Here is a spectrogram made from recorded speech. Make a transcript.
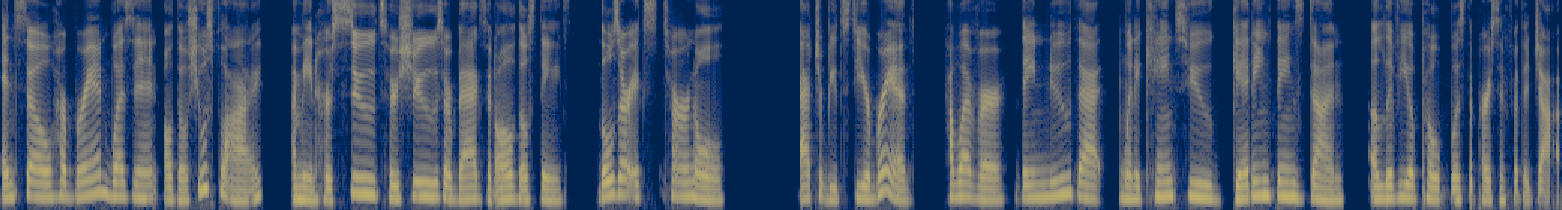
And so her brand wasn't, although she was fly, I mean, her suits, her shoes, her bags, and all of those things, those are external attributes to your brand. However, they knew that when it came to getting things done, Olivia Pope was the person for the job.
